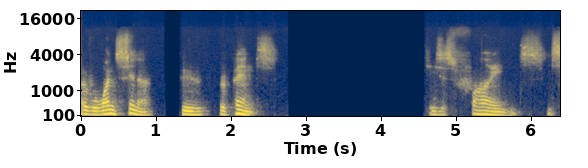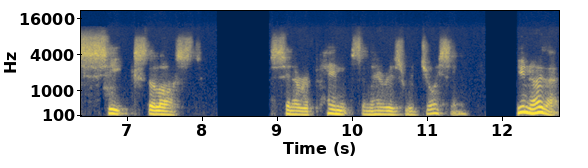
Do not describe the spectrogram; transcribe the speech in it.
over one sinner who repents. Jesus finds, he seeks the lost. Sinner repents, and there is rejoicing. You know that.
